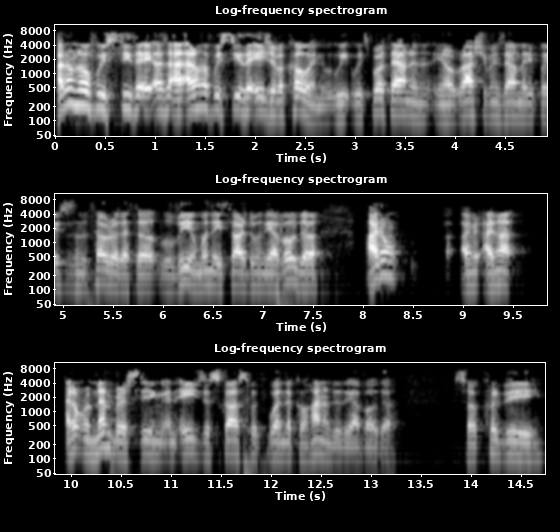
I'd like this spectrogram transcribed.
I don't know if we see the I don't know if we see the age of a Cohen. We, it's brought down in you know Rashi brings down many places in the Torah that the Levium when they started doing the avoda, I don't I mean I'm not I don't remember seeing an age discussed with when the Kohanim did the avoda. So it could be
